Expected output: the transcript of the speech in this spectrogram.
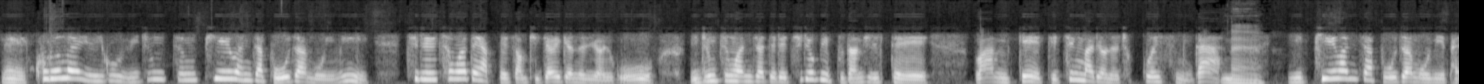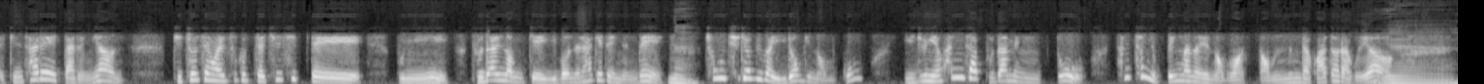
네, 코로나19 위중증 피해 환자 보호자 모임이 7일 청와대 앞에서 기자회견을 열고 위중증 환자들의 치료비 부담 실태와 함께 대책 마련을 촉구했습니다. 네. 이 피해 환자 보호자 모임이 밝힌 사례에 따르면 기초생활수급자 70대 분이 두 달 넘게 입원을 하게 됐는데 네. 총 치료비가 1억이 넘고 이 중에 환자 부담 액도 3,600만 원이 넘어, 넘는다고 하더라고요. 예.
